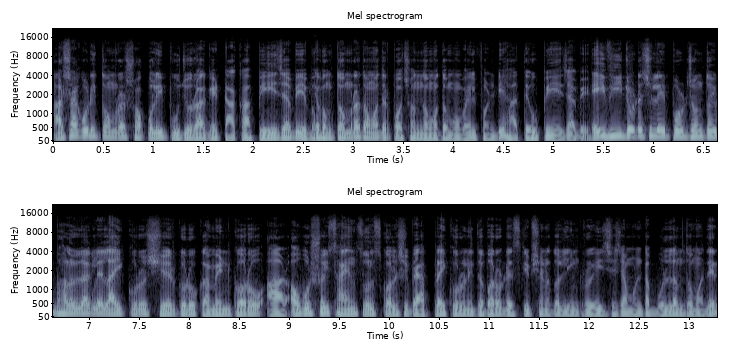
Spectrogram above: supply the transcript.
আশা করি তোমরা সকলেই পুজোর আগে টাকা পেয়ে যাবে এবং- তোমরা তোমাদের পছন্দ মতো মোবাইল ফোনটি হাতেও পেয়ে যাবে। এই ভিডিওটা ছিল এই পর্যন্তই। ভালো লাগলে লাইক করো শেয়ার করো কমেন্ট করো, আর অবশ্যই সায়েন্স ওয়ার্ল্ড স্কলারশিপে অ্যাপ্লাই করে নিতে পারো। ডেসক্রিপশনে তো লিঙ্ক রয়েছে যেমনটা বললাম তোমাদের।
